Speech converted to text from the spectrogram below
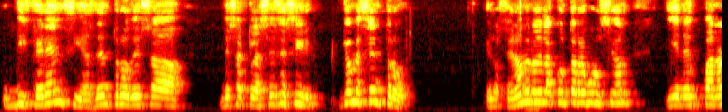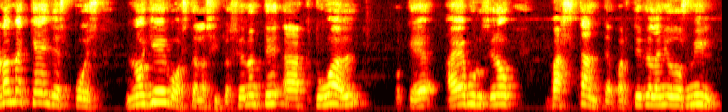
diferencias dentro de esa, de esa clase. Es decir, yo me centro en los fenómenos de la contrarrevolución y en el panorama que hay después. No llego hasta la situación actual, porque ha evolucionado bastante a partir del año 2000,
